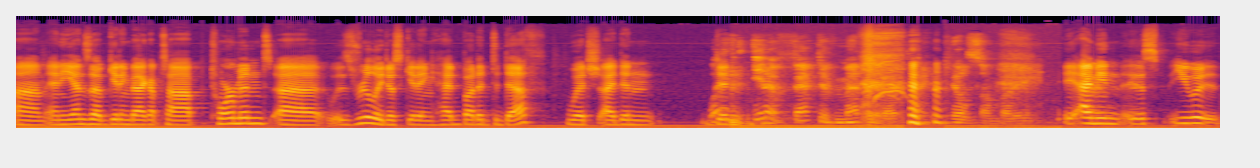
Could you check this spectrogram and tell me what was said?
um, and he ends up getting back up top. Tormund uh, was really just getting headbutted to death, which I didn't What didn't. an ineffective method of trying to kill somebody. I mean, you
